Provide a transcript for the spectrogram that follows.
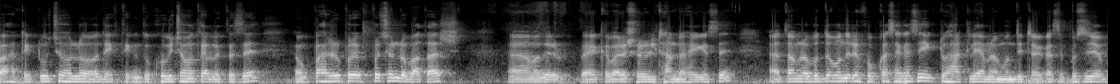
পাহাড়টা একটু উঁচু হলেও দেখতে কিন্তু খুবই চমৎকার লাগতেছে এবং পাহাড়ের উপরে প্রচণ্ড বাতাস আমাদের একেবারে শরীর ঠান্ডা হয়ে গেছে। তো আমরা বুদ্ধ মন্দিরের খুব কাছাকাছি, একটু হাঁটলে আমরা মন্দিরটার কাছে পৌঁছে যাব।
